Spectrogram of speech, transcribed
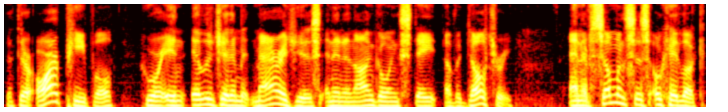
that there are people who are in illegitimate marriages and in an ongoing state of adultery. And if someone says, okay, look,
